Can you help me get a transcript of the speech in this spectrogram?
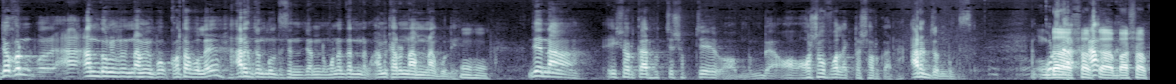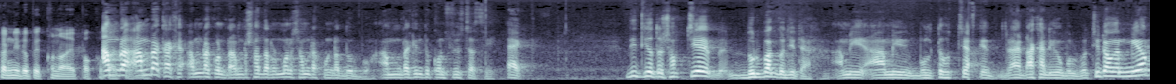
যখন আন্দোলনের নামে কথা বলে আরেকজন বলতেছেন যেন মনে আমি কারও নাম না বলি। যে না এই সরকার হচ্ছে সবচেয়ে অসফল একটা সরকার আরেকজন বলতেছে। বা কোনটা- সরকার বা সরকার নিরপেক্ষ নয় পক্ষ আমরা আমরা কাকে আমরা কোনটা আমরা সাধারণ মানুষ আমরা কোনটা ধরবো? আমরা কিন্তু আছি এক। দ্বিতীয়ত সবচেয়ে দুর্ভাগ্য যেটা আমি আমি বলতে হচ্ছে আজকে ঢাকা নিয়েও বলব চিটংয়ের মেয়র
